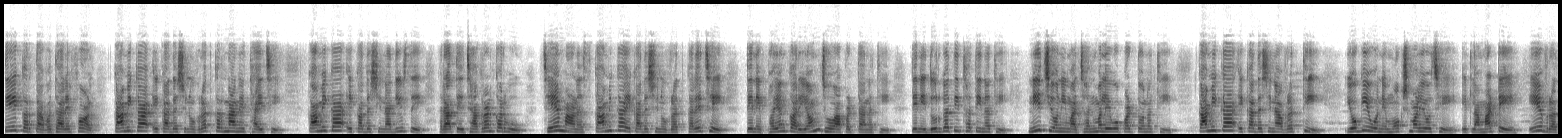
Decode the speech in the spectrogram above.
તે કરતાં વધારે ફળ કામિકા એકાદશીનું વ્રત કરનારને થાય છે. કામિકા એકાદશીના દિવસે રાતે જાગરણ કરવું. જે માણસ કામિકા એકાદશીનું વ્રત કરે છે, તેને ભયંકર યમ જોવા પડતા નથી. તેની દુર્ગતિ થતી નથી. નીચ યોનિમાં જન્મ લેવો પડતો નથી. કામિકા એકાદશીના વ્રતથી યોગીઓને મોક્ષ મળ્યો છે. એટલા માટે એ વ્રત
